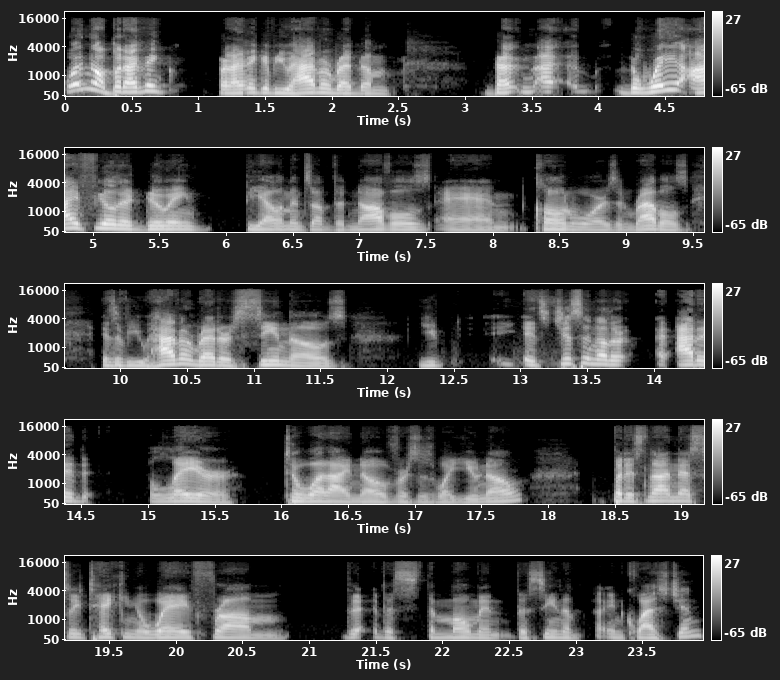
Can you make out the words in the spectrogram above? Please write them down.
Well, no, but I think, but I think if you haven't read them, that I, the way I feel they're doing the elements of the novels and Clone Wars and Rebels is mm. if you haven't read or seen those, you, it's just another added layer to what I know versus what you know, but it's not necessarily taking away from the the, the moment the scene of uh, in question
